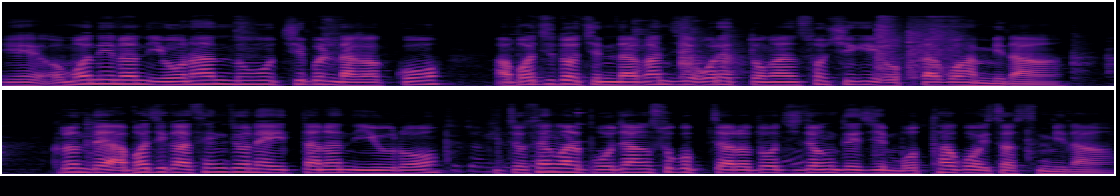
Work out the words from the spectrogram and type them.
예, 어머니는 이혼한 후 집을 나갔고 아버지도 집 나간 지 오랫동안 소식이 없다고 합니다. 그런데 아버지가 생존해 있다는 이유로 기초생활보장 수급자로도 지정되지 못하고 있었습니다.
